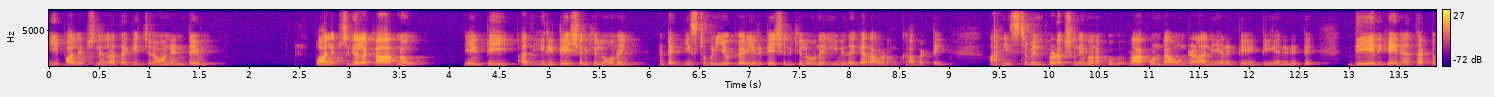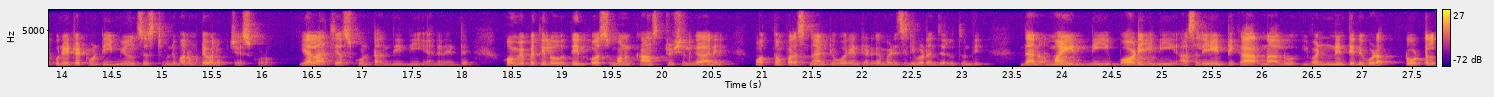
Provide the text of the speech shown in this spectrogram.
ఈ పాలిప్స్ని ఎలా తగ్గించడం అని అంటే పాలిప్స్ గల కారణం ఏంటి? అది ఇరిటేషన్కి లోనై అంటే హిస్టమిన్ యొక్క ఇరిటేషన్కి లోనే ఈ విధంగా రావడం. కాబట్టి ఆ హిస్టమిన్ ప్రొడక్షనే మనకు రాకుండా ఉండాలి అని అంటే ఏంటి అని అంటే దేనికైనా తట్టుకునేటటువంటి ఇమ్యూన్ సిస్టమ్ని మనం డెవలప్ చేసుకోవడం. ఎలా చేసుకుంటాం దీన్ని అని అంటే హోమియోపతిలో దీనికోసం మనం కాన్స్టిట్యూషన్ కానీ మొత్తం పర్సనాలిటీ ఓరియంటెడ్గా మెడిసిన్ ఇవ్వడం జరుగుతుంది. దాని మైండ్ని బాడీని అసలు ఏంటి కారణాలు ఇవన్నింటిని కూడా టోటల్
